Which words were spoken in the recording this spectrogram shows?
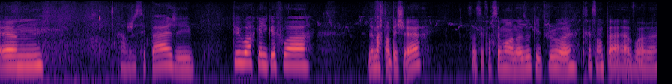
Euh... Alors je sais pas, j'ai pu voir quelques fois le martin pêcheur, c'est forcément un oiseau qui est toujours euh, très sympa à voir euh,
